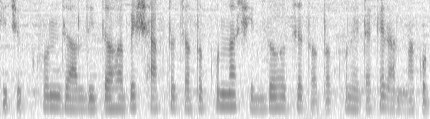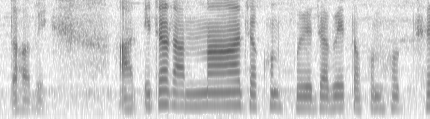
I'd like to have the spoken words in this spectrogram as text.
কিছুক্ষণ জাল দিতে হবে। শাকটা যতক্ষণ না সিদ্ধ হচ্ছে ততক্ষণ এটাকে রান্না করতে হবে। আর এটা রান্না যখন হয়ে যাবে তখন হচ্ছে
